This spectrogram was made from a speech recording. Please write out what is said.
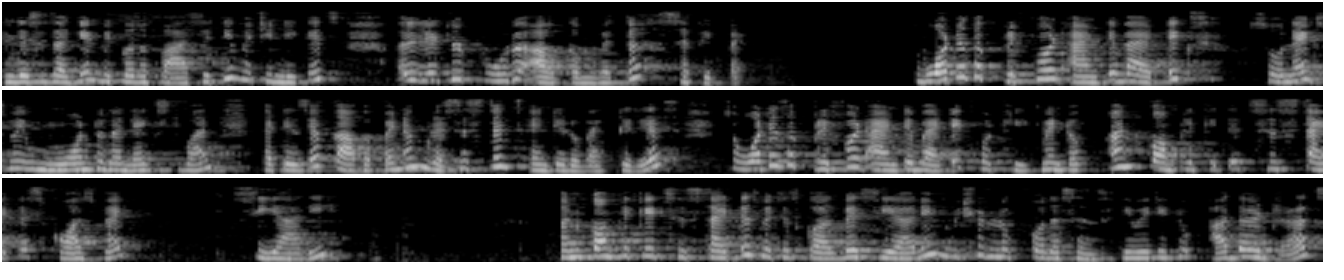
And this is again because of RCT which indicates a little poorer outcome with the cefepime. What are the preferred antibiotics? So next we move on to the next one that is a carbapenem resistant enterobacterias. So what is the preferred antibiotic for treatment of uncomplicated cystitis caused by CRE uncomplicated cystitis which is caused by CRE, we should look for the sensitivity to other drugs.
